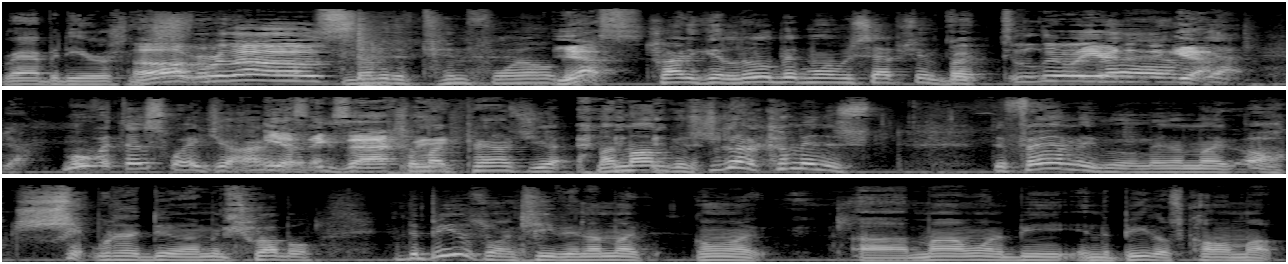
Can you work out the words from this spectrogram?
rabbit ears. And oh, remember those? Remember the tinfoil? Yes. Try to get a little bit more reception, but A little here, Uh, yeah, yeah. Move it this way, John. Yes, exactly. So my parents, yeah, my mom goes, "You got to come in this, the family room," and I'm like, "Oh shit, what did I do? I'm in trouble." The Beatles were on TV, and I'm like, going like, uh, "Mom, I want to be in the Beatles. Call them up."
